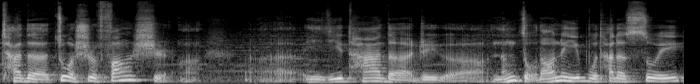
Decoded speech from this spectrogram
他的做事方式啊。以及他的这个能走到那一步，他的思维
